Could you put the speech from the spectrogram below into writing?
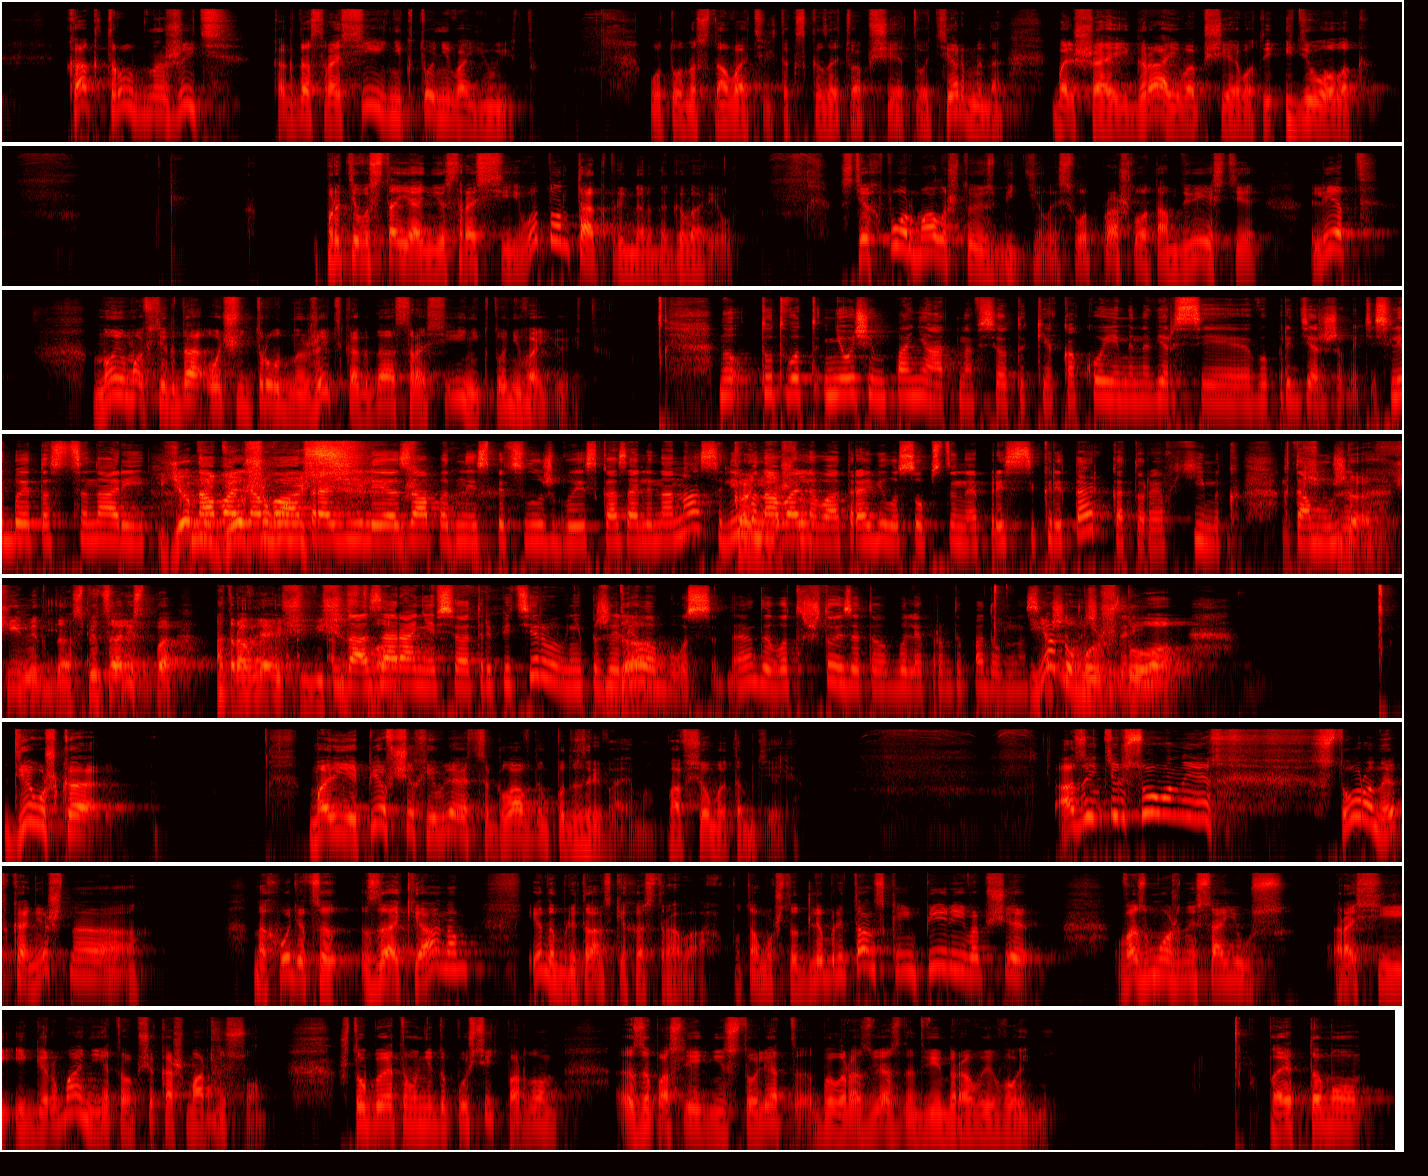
как трудно жить, когда с Россией никто не воюет. Вот он основатель, так сказать, вообще этого термина «большая игра» и вообще вот идеолог противостояния с Россией. Вот он так примерно говорил. С тех пор мало что изменилось. Вот прошло там 200 лет, но ему всегда очень трудно жить, когда с Россией никто не воюет. Но тут вот не очень понятно все-таки, какой именно версии вы придерживаетесь. Либо это сценарий Я Навального отравили западные спецслужбы и сказали на нас, либо Конечно. Навального отравила собственная пресс-секретарь, которая химик, к тому же. Да, химик, да, специалист по отравляющим веществам. Да, заранее все отрепетировав, не пожалела Да. босса. Да? Да вот что из этого более правдоподобно? Я думаю, что девушка Мария Певчих является главным подозреваемым во всем этом деле. А заинтересованные стороны, это, конечно, находятся за океаном и на Британских островах. Потому что для Британской империи вообще возможный союз России и Германии – это вообще кошмарный сон. Чтобы этого не допустить, пардон, за последние сто лет было развязано две мировые войны. Поэтому,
